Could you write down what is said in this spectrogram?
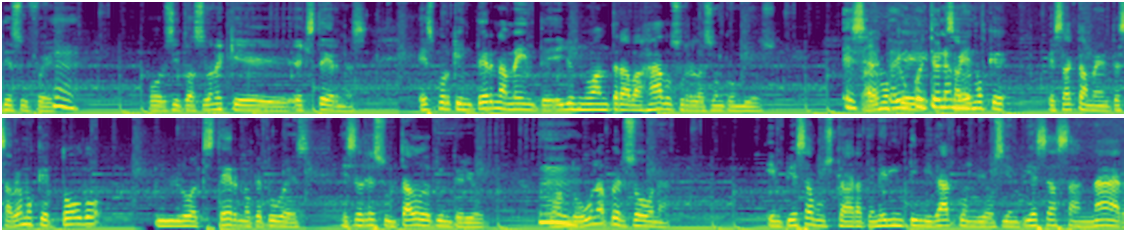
de su fe hmm. por situaciones que externas, es porque internamente ellos no han trabajado su relación con Dios. Exacto, sabemos que, un cuestionamiento. Sabemos que, exactamente, sabemos que todo lo externo que tú ves es el resultado de tu interior. Hmm. Cuando una persona empieza a buscar, a tener intimidad con Dios y empieza a sanar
